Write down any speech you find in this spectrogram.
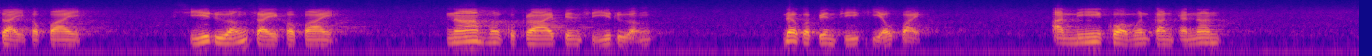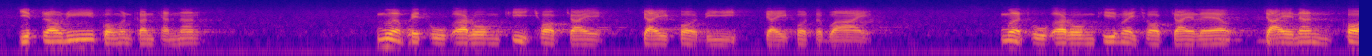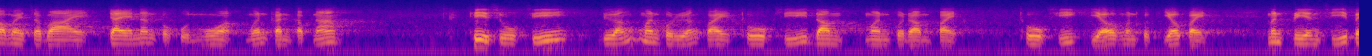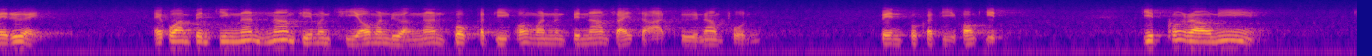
ใส่เข้าไป สีเหลืองใส่เข้าไป น้ำมันก็กลายเป็นสีเหลือง แล้วก็เป็นสีเขียวไป อันนี้ก็เหมือนกันฉันนั้น จิตเรานี้ก็เหมือนกันฉันนั้น เมื่อไปถูกอารมณ์ที่ชอบใจ ใจก็ดี ใจก็สบาย เมื่อถูกอารมณ์ที่ไม่ชอบใจแล้ว ใจนั่นก็ไม่สบาย ใจนั่นก็ขุ่นมัว เหมือนกันกับน้ำที่สูบสีเหลืองมันก็เหลืองไป ถูกสีดำมันก็ดำไป ถูกสีเขียวมันก็เขียวไป มันเปลี่ยนสีไปเรื่อยไอ้ความเป็นจริงนั้นน้ำที่มันเขียวมันเหลืองนั้นปกติของมันมันเป็นน้ำใสสะอาดคือน้ำฝน เป็นปกติของจิต จิตของเรานี่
